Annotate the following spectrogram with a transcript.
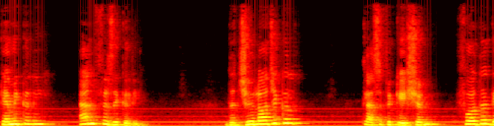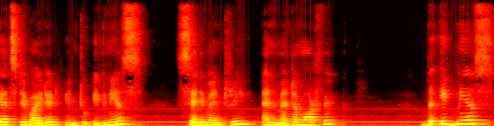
chemically, and physically. The geological classification further gets divided into igneous, sedimentary, and metamorphic. The igneous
